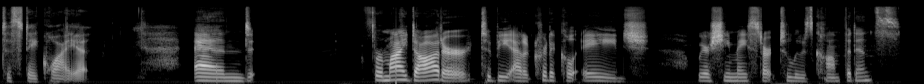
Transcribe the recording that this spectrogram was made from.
to stay quiet. And for my daughter to be at a critical age where she may start to lose confidence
